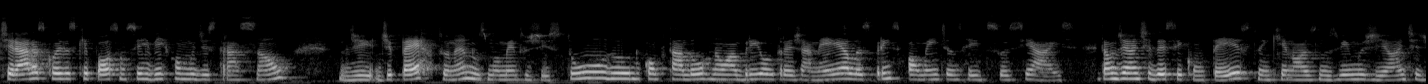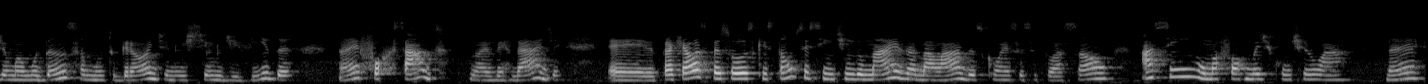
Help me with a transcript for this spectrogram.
tirar as coisas que possam servir como distração de, de perto, né, nos momentos de estudo, no computador não abrir outras janelas, principalmente as redes sociais. Então, diante desse contexto em que nós nos vimos diante de uma mudança muito grande no estilo de vida, né, forçado, não é verdade? É, para aquelas pessoas que estão se sentindo mais abaladas com essa situação, assim, uma forma de continuar, né?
